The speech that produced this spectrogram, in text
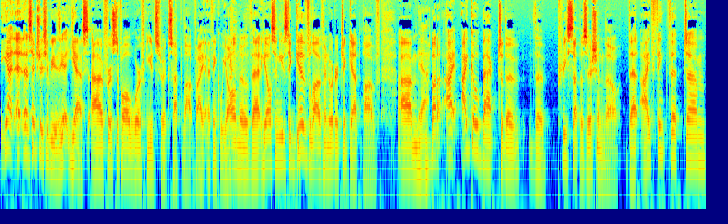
yeah, that's interesting views. Yes, uh, first of all, Worf needs to accept love. I, I think we all know that. He also needs to give love in order to get love. Um, Yeah. But I, I go back to the the presupposition, though, that I think that um,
